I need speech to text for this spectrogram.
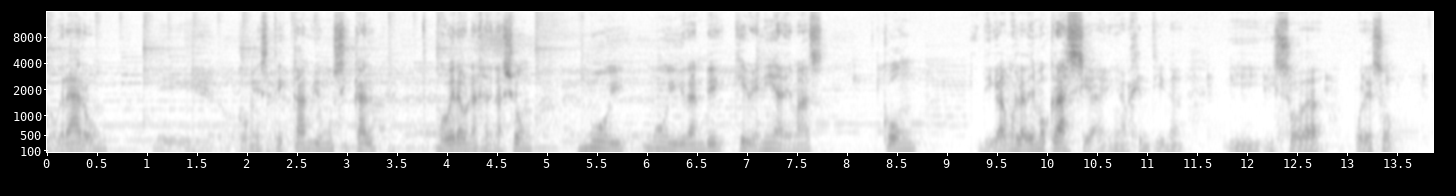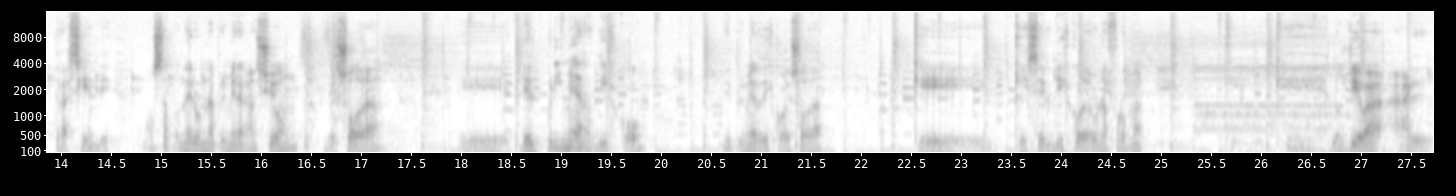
lograron eh, con este cambio musical mover a una generación muy, muy grande que venía además con, digamos, la democracia en Argentina y, Soda por eso trasciende. Vamos a poner una primera canción de Soda, eh, del primer disco, del primer disco de Soda, que, es el disco de alguna forma que, los lleva al,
